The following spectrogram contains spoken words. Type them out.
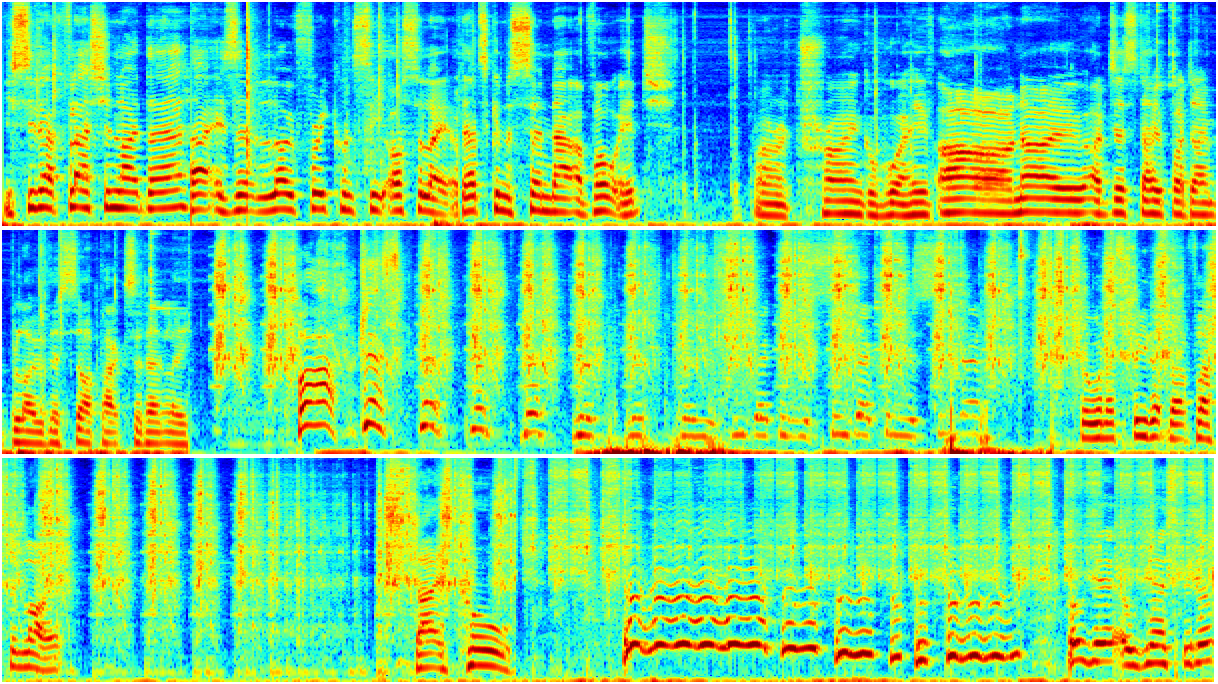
you see that flashing light there? That is a low frequency oscillator. That's going to send out a voltage or a triangle wave. Oh no, I just hope I don't blow this up accidentally. Ah! Yes! Yes! Yes! Can you see that? Can you see that? Can you see that? So when I speed up that flashing light, that is cool. oh yeah! Oh yeah! Speed up.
